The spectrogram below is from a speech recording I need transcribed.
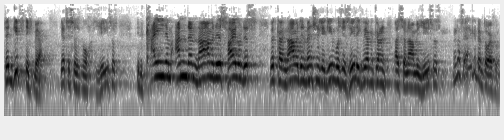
den gibt's nicht mehr. Jetzt ist es noch Jesus. In keinem anderen Namen ist Heil und es wird kein Name den Menschen gegeben, wo sie selig werden können, als der Name Jesus. Und das ärgert den Teufel.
